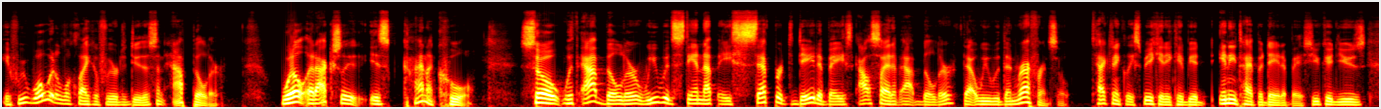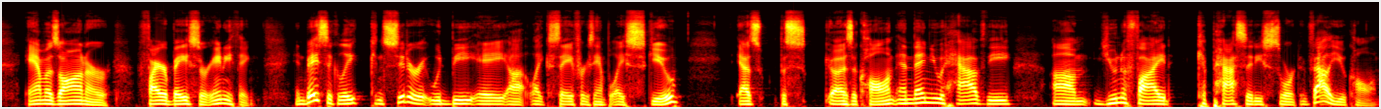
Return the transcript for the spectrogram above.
If we what would it look like if we were to do this in App Builder? Well, it actually is kind of cool. So with App Builder, we would stand up a separate database outside of App Builder that we would then reference. So technically speaking, it could be any type of database. You could use Amazon or Firebase or anything. And basically, consider it would be a, uh, like say, for example, a SKU as the as a column, and then you would have the um, unified capacity sort value column.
